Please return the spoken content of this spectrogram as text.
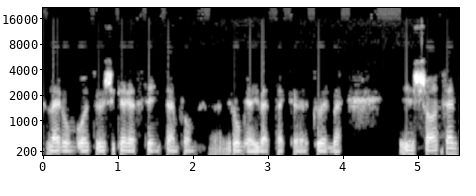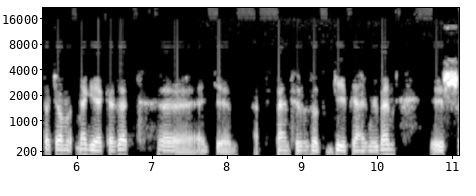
lerombolt ősi keresztény templom romjai vettek körbe. És a Szent Atya megérkezett egy hát, páncélozott gépjárműben, és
